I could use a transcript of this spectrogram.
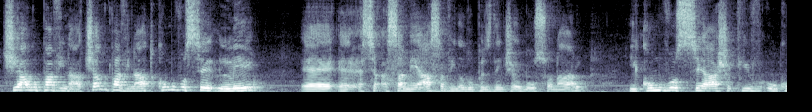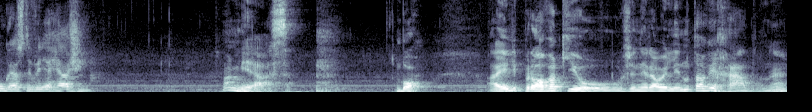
Tiago Pavinato. Tiago Pavinato, como você lê é, é, essa, essa ameaça vinda do presidente Jair Bolsonaro e como você acha que o Congresso deveria reagir? Ameaça. Bom, aí ele prova que o general Heleno estava errado, né?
